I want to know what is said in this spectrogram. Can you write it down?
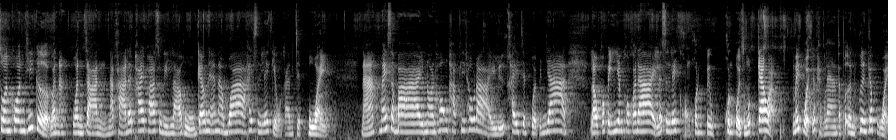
ส่วนคนที่เกิดวันวันจันทร์นะคะ ได้ไพ่พระสุรินทร์ลาหู แก้วแนะนำว่าให้ซื้อเลขเกี่ยวกับการเจ็บป่วยนะไม่สบายนอนห้องพักที่เท่าไหร่ หรือใครเจ็บป่วยเป็นญาติ เราก็ไปเยี่ยมเขาก็ได้ และซื้อเลขของคนปคนป่วยสมมติแก้วอะไม่ป่วยแก้วแข็งแรงแต่เผอิญเพื่อนแก้วป่วย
